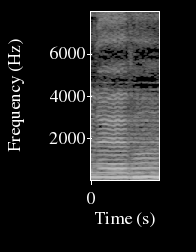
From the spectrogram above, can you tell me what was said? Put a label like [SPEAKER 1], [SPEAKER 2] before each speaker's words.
[SPEAKER 1] Level.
